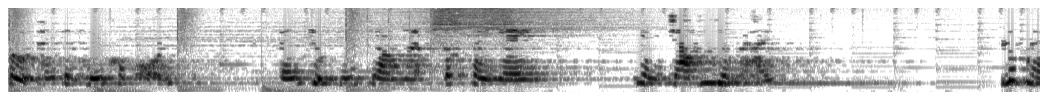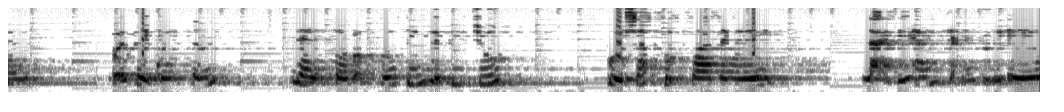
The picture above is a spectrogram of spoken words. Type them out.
tự thấy tình huống không ổn, Cán chuột dưới chân lập tức xoay ngang, nhanh chóng dừng lại. Lúc này, bởi vì quen tính, nên tôi vẫn cứ tiến về phía trước, vừa sắp vượt qua Giang Ly, lại bị hắn chặn giữ eo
